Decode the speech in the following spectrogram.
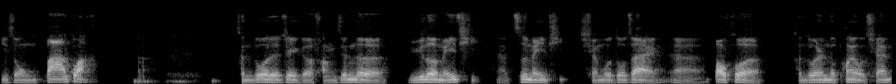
一种八卦啊，很多的这个坊间的娱乐媒体啊，自媒体全部都在呃，包括很多人的朋友圈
